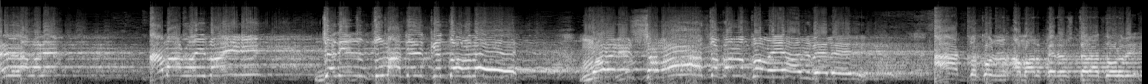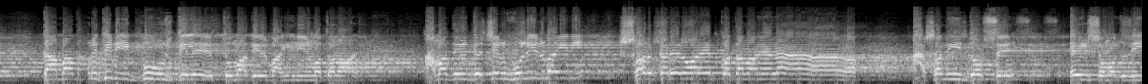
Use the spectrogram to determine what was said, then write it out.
আল্লাহ বলে, আমার ওই বাহিনী যেদিন তোমাদেরকে ধরবে, মরণের সময় যখন কমে আসবে আর যখন আমার ফেরস্তারা দৌড়বে, তামাম পৃথিবী ঘুষ দিলে তোমাদের বাহিনীর মতো নয়। আমাদের দেশের পুলিশ বাহিনী, সরকারের অনেক কথা মানে না। আসামি ধরছে, এই সময় যদি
